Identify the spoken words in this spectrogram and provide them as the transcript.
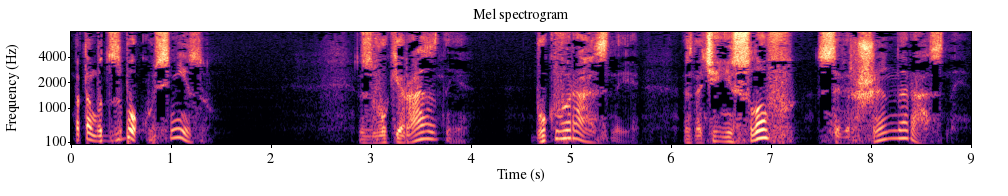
Потом вот сбоку, снизу. Звуки разные, буквы разные, значение слов совершенно разные.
